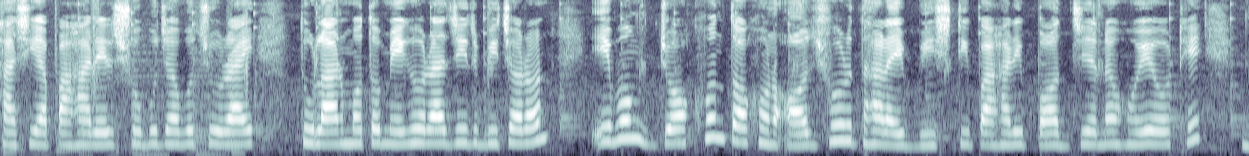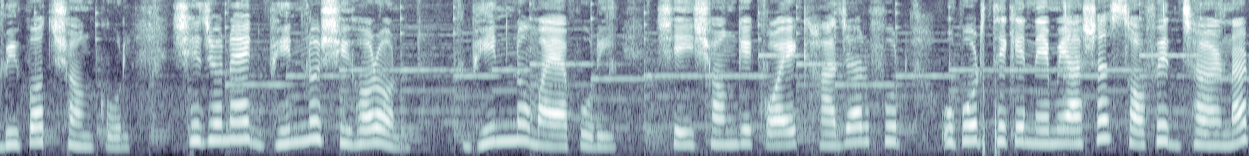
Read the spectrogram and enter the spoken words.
খাসিয়া পাহাড়ের সবুজাব চূড়ায় তুলার মতো মেঘরাজির বিচরণ এবং যখন তখন অঝোর ধারায় বৃষ্টি পাহাড়ি পথ যেন হয়ে ওঠে বিপদসংকুল। সেজন্য এক ভিন্ন শিহরণ ভিন্ন মায়াপুরী। সেই সঙ্গে কয়েক হাজার ফুট উপর থেকে নেমে আসা সফেদ ঝর্ণার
